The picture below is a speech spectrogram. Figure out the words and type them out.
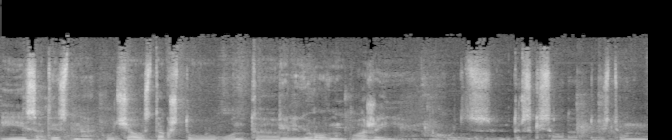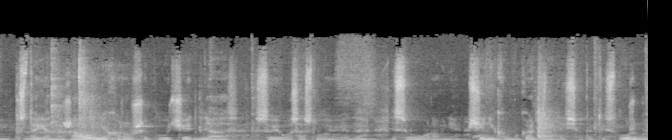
И, соответственно, получалось так, что он-то в привилегированном положении находится бутырский солдат. То есть он постоянно жалование хорошее получает для своего сословия, да, для своего уровня. Вообще они как бы гордились вот этой службой,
